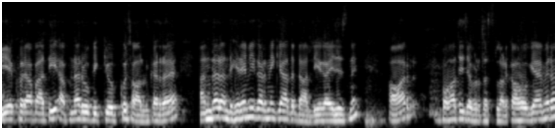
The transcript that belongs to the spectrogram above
ये खुरापाती अपना रूबिक क्यूब को सॉल्व कर रहा है। अंदर अंधेरे में करने की आदत डाल ली है गाइस इसने। और बहुत ही ज़बरदस्त लड़का हो गया है मेरा।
